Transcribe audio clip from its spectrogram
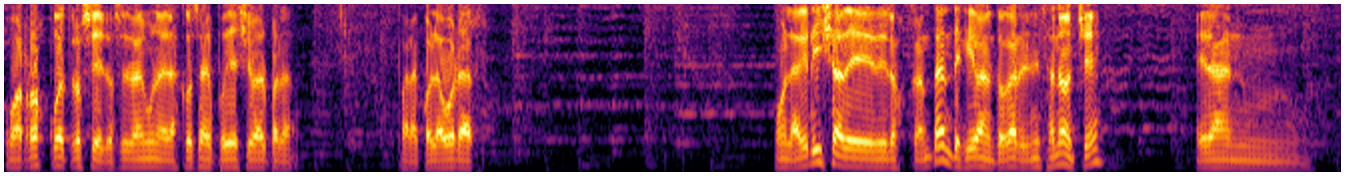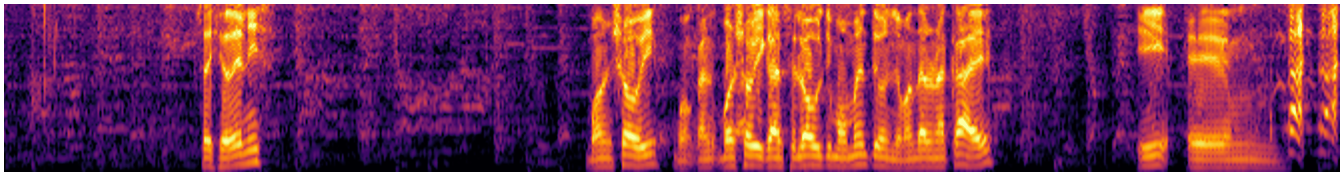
o arroz 4 ceros. Era alguna de las cosas que podías llevar para, para colaborar. Con la grilla de, los cantantes que iban a tocar en esa noche eran Sergio Denis, Bon Jovi. Bon Jovi canceló a último momento y lo mandaron a CAE. Y. em,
